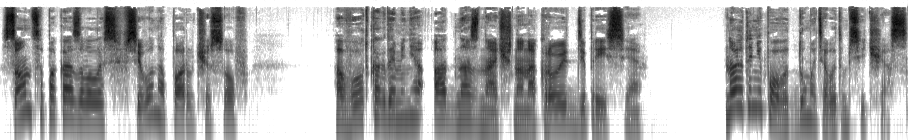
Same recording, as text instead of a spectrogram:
солнце показывалось всего на пару часов. Вот когда меня однозначно накроет депрессия — но это не повод думать об этом сейчас.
